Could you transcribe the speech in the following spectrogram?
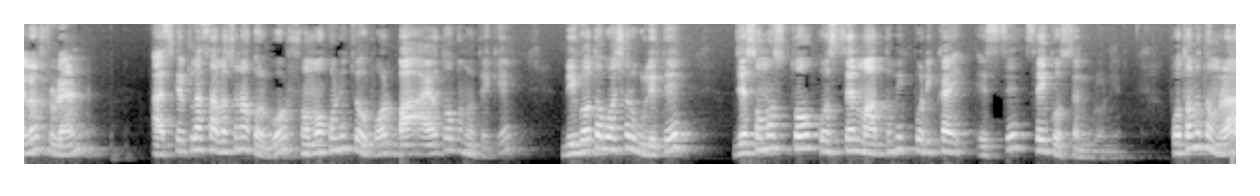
হ্যালো স্টুডেন্ট আজকের ক্লাস আলোচনা করব সমকোণী চৌপল বা আয়তঘন থেকে বিগত বছরগুলিতে যে সমস্ত কোশ্চেন মাধ্যমিক পরীক্ষায় এসছে সেই কোশ্চেনগুলো নিয়ে। প্রথমে তোমরা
